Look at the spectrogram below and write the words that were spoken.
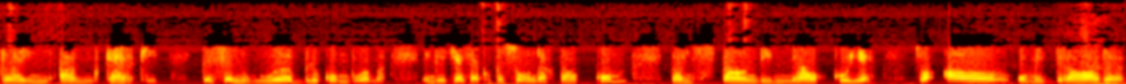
klein um kerkie tussen hoë bloekombome. En weet jy as ek op 'n Sondag daar kom, dan staan die melkkoeie so al om die drade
